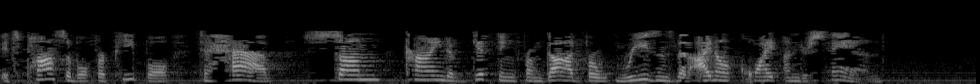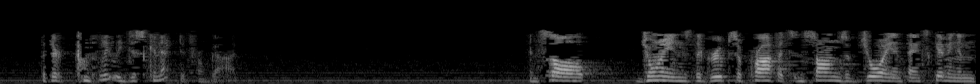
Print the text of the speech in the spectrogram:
it's possible for people to have some kind of gifting from God for reasons that I don't quite understand, but they're completely disconnected from God. And Saul joins the groups of prophets in songs of joy and thanksgiving. And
